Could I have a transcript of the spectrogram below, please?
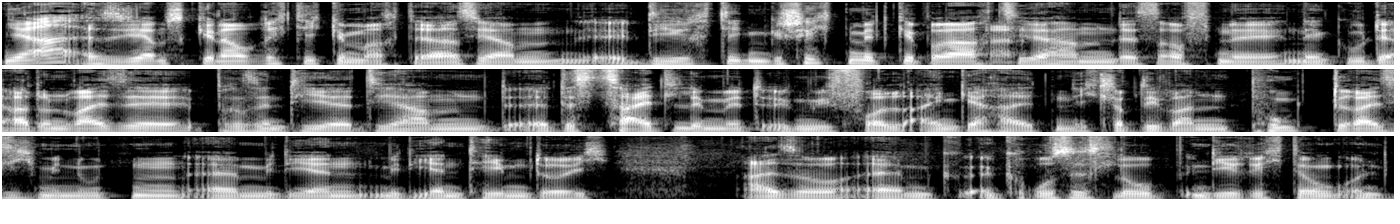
Ja, also sie haben es genau richtig gemacht. Ja. Sie haben äh, die richtigen Geschichten mitgebracht, ja. sie haben das auf eine, eine, gute Art und Weise präsentiert, sie haben äh, das Zeitlimit irgendwie voll eingehalten. Ich glaube, die waren Punkt 30 Minuten äh, mit, ihren, mit ihren Themen durch. Also ähm, großes Lob in die Richtung und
